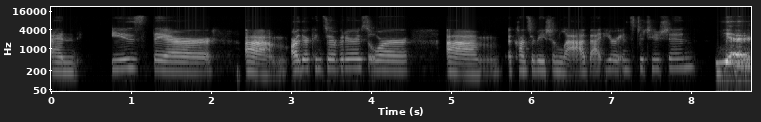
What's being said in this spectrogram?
and is there um, are there conservators or um, a conservation lab at your institution? Yes,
